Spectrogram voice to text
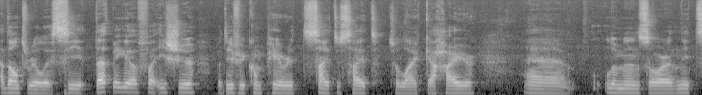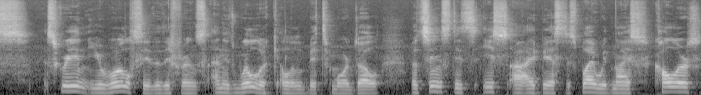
I don't really see that big of an issue but if you compare it side to side to like a higher uh, luminance or nits screen you will see the difference and it will look a little bit more dull. But since this is a IPS display with nice colors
